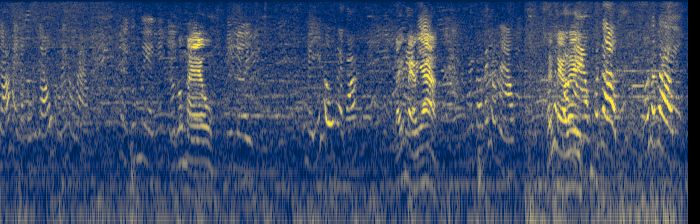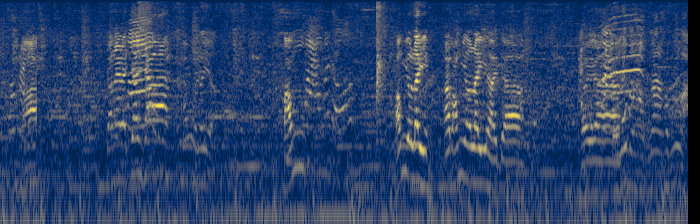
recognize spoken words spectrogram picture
Chó hay là con gấu? Con lấy con nào? Này con mèo nha Con mèo. Này dễ thương nè con. Lấy con mèo nha Con mèo đi nào thích không có thích không. Trò này là chơi sao? Á? Bóng. Bóng vô ly. À, bóng vô ly rồi ờ, rồi ờ, Lấy màu hồng ra không có quà.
